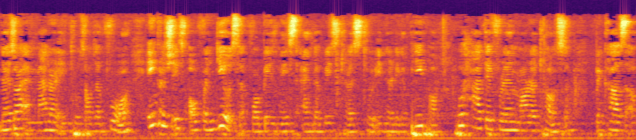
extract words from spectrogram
Leisure and Matter in 2004, English is often used for business and visitors to interleague people who have different mother tongues because of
